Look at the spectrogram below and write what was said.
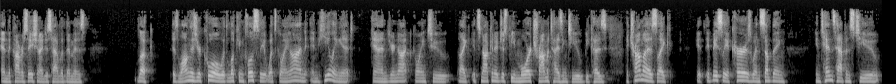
And the conversation I just have with them is look, as long as you're cool with looking closely at what's going on and healing it, and you're not going to like, it's not going to just be more traumatizing to you because like trauma is like, it, it basically occurs when something intense happens to you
